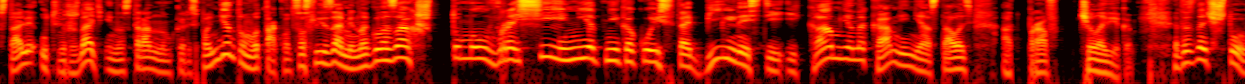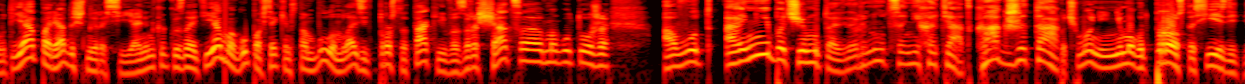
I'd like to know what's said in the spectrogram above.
стали утверждать иностранным корреспондентам вот так вот со слезами на глазах, что, мол, в России нет никакой стабильности и камня на камне не осталось от прав человека. Это значит, что вот я порядочный россиянин, как вы знаете, я могу по всяким Стамбулам лазить просто так и возвращаться могу тоже. А вот они почему-то вернуться не хотят. Как же так? Почему они не могут просто съездить,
